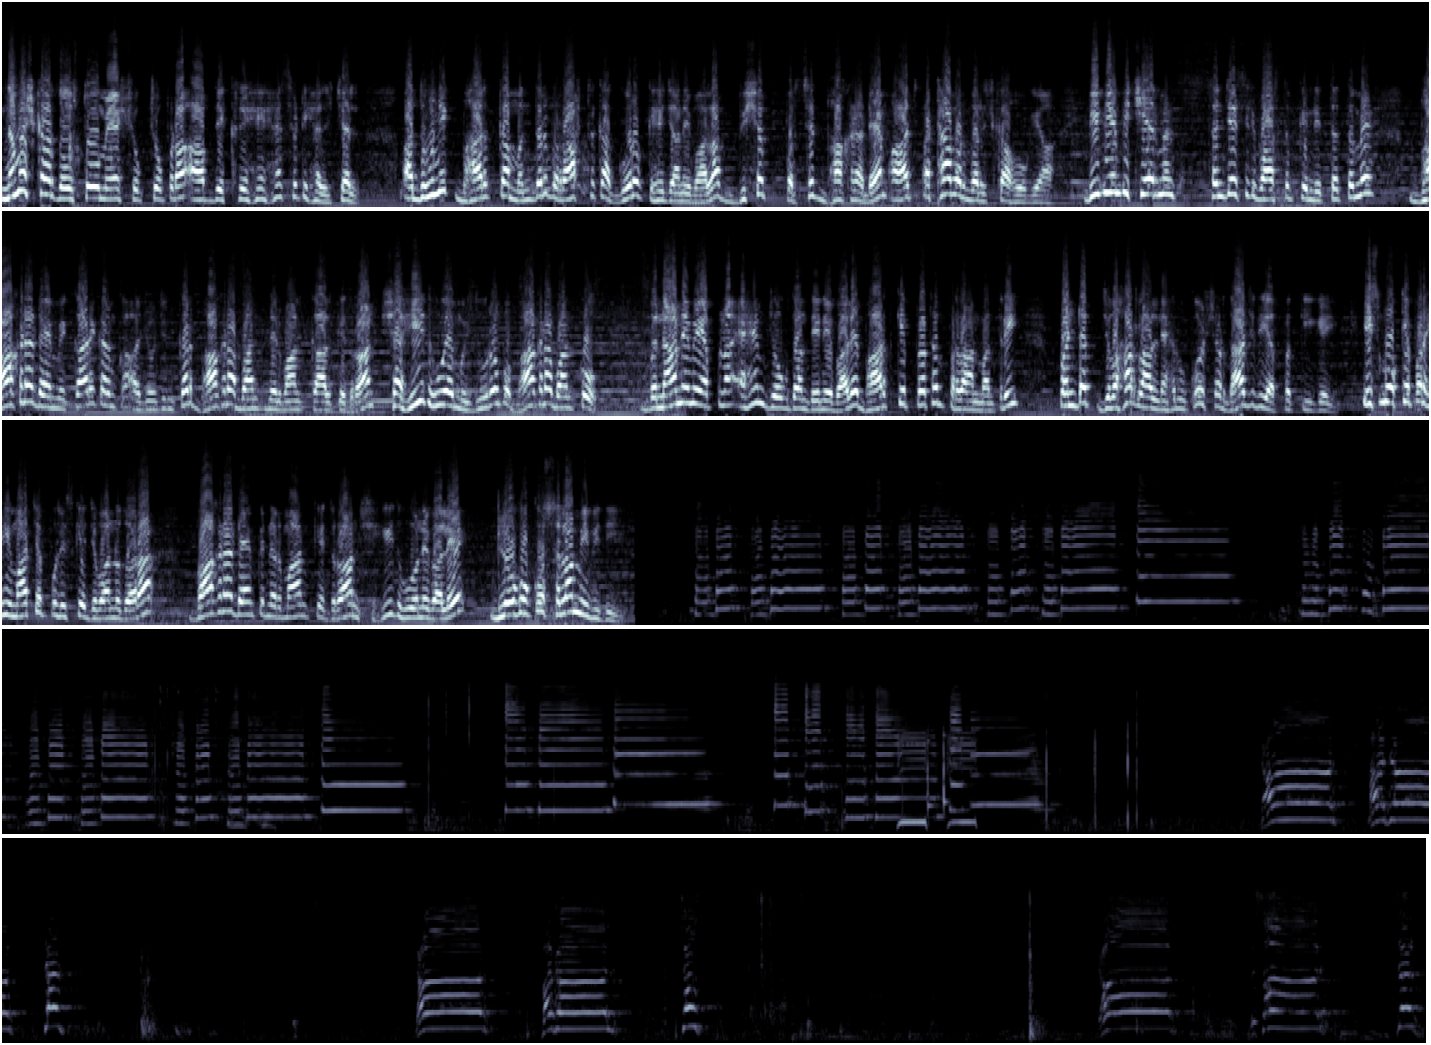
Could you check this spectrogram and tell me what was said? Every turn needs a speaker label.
Speaker 1: नमस्कार दोस्तों, मैं अशोक चोपड़ा, आप देख रहे हैं सिटी हलचल आधुनिक भारत का मंदिर राष्ट्र का गौरव कहे जाने वाला विश्व प्रसिद्ध भाखड़ा डैम आज अठावन वर्ष का हो गया बीबीएमपी चेयरमैन संजय श्रीवास्तव के नेतृत्व में भाखड़ा डैम में कार्यक्रम का आयोजन कर भाखड़ा बाँध निर्माण काल के दौरान शहीद हुए मजदूरों को भाखड़ा बाँध को बनाने में अपना अहम योगदान देने वाले भारत के प्रथम प्रधानमंत्री पंडित जवाहरलाल नेहरू को श्रद्धांजलि अर्पित की गई। इस मौके पर हिमाचल पुलिस के जवानों द्वारा भाखड़ा डैम के निर्माण के दौरान शहीद होने वाले लोगों को सलामी भी दी।
Speaker 2: चार विसार डन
